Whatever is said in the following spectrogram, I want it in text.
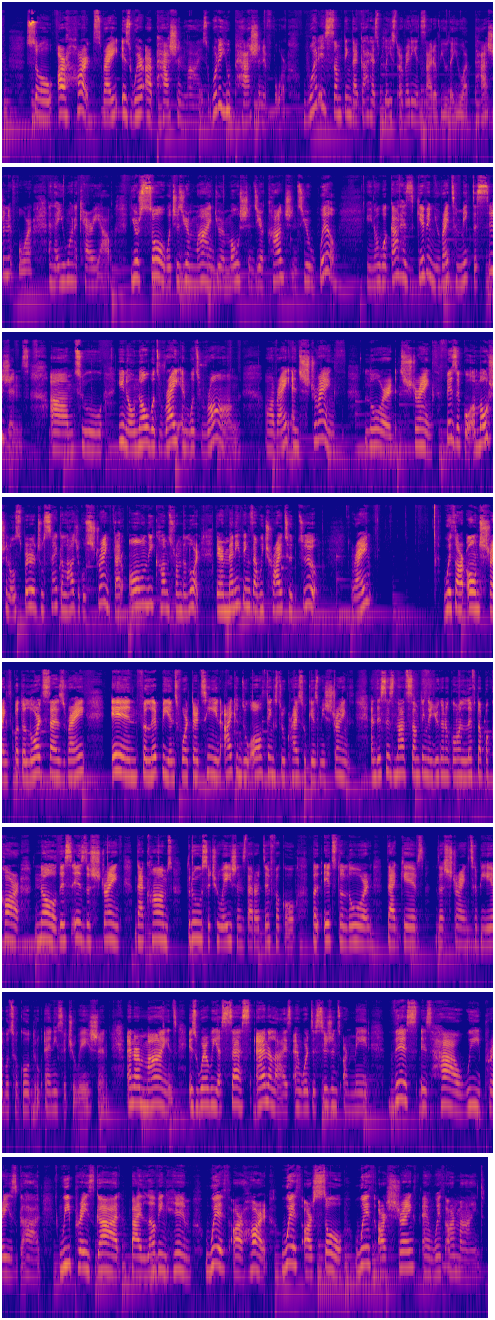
So, our hearts, right, is where our passion lies. What are you passionate for? What is something that God has placed already inside of you that you are passionate for and that you want to carry out? Your soul, which is your mind, your emotions, your conscience, your will you know what god has given you right to make decisions um to you know know what's right and what's wrong all right? And strength, Lord, strength, physical, emotional, spiritual, psychological strength that only comes from the Lord. There are many things that we try to do, right? With our own strength, but the Lord says, right? In Philippians 4:13, I can do all things through Christ who gives me strength. And this is not something that you're going to go and lift up a car. No, this is the strength that comes through situations that are difficult, but it's the Lord that gives the strength to be able to go through any situation. And our minds is where we assess, analyze, and where decisions are made. This is how we praise God. We praise God by loving Him with our heart, with our soul, with our strength, and with our mind.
